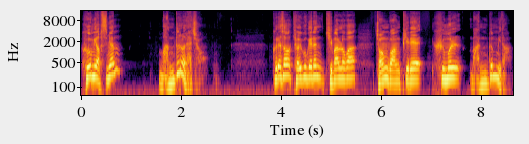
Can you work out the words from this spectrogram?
흠이 없으면 만들어야죠. 그래서 결국에는 기발로가 정광필의 흠을 만듭니다.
